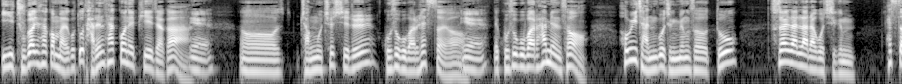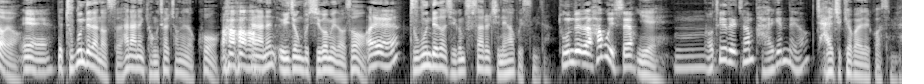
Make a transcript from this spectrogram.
이 두 가지 사건 말고 또 다른 사건의 피해자가, 예. 어, 장모 최 씨를 고소고발을 했어요. 예. 고소고발을 하면서 허위 잔고 증명서도 수사해달라고 지금 했어요. 예. 근데 두 군데나 넣었어요. 하나는 경찰청에 넣고 아하하. 하나는 의정부 지검에 넣어서 아, 예. 두 군데서 지금 수사를 진행하고 있습니다. 두 군데다 하고 있어요? 예. 음, 어떻게 될지 한번 봐야겠네요. 잘 지켜봐야 될 것 같습니다.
